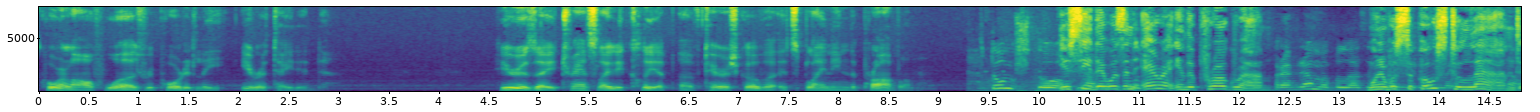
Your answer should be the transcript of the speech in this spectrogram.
Korolev was reportedly irritated. Here is a translated clip of Tereshkova explaining the problem. You see, there was an error in the program. When it was supposed to land,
